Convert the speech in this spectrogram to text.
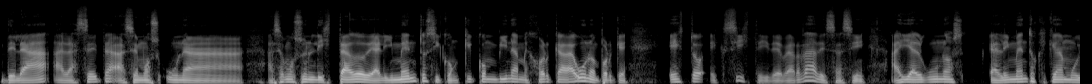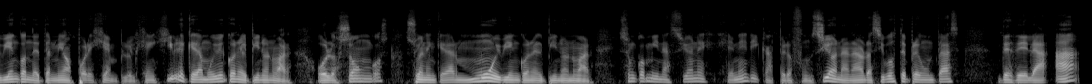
de la A a la Z hacemos, una, hacemos un listado de alimentos y con qué combina mejor cada uno, porque esto existe y de verdad es así. Hay algunos alimentos que quedan muy bien con determinados, por ejemplo, el jengibre queda muy bien con el pino noir o los hongos suelen quedar muy bien con el pino noir. Son combinaciones genéricas, pero funcionan. Ahora, si vos te preguntás desde la A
